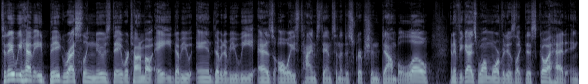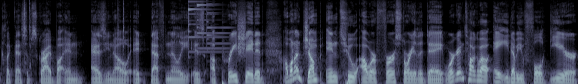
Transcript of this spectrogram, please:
Today we have a big wrestling news day. We're talking about AEW and WWE. As always, timestamps in the description down below. And if you guys want more videos like this, go ahead and click that subscribe button. As you know, it definitely is appreciated. I want to jump into our first story of the day. We're going to talk about AEW Full Gear.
